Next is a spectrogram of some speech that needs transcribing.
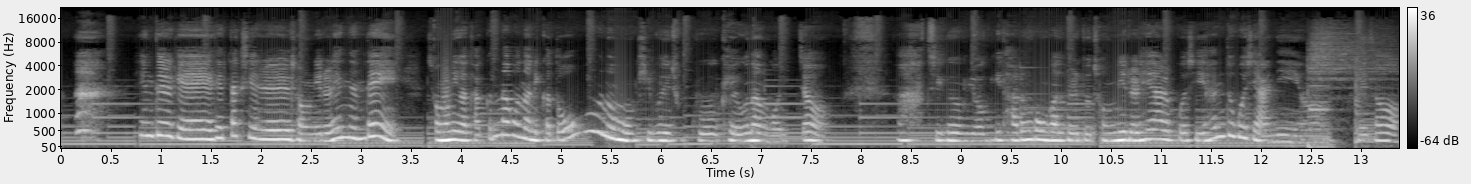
힘들게 세탁실을 정리를 했는데 정리가 다 끝나고 나니까 너무너무 기분이 좋고 개운한 거 있죠? 아, 지금 여기 다른 공간들도 정리를 해야 할 곳이 한두 곳이 아니에요. 그래서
